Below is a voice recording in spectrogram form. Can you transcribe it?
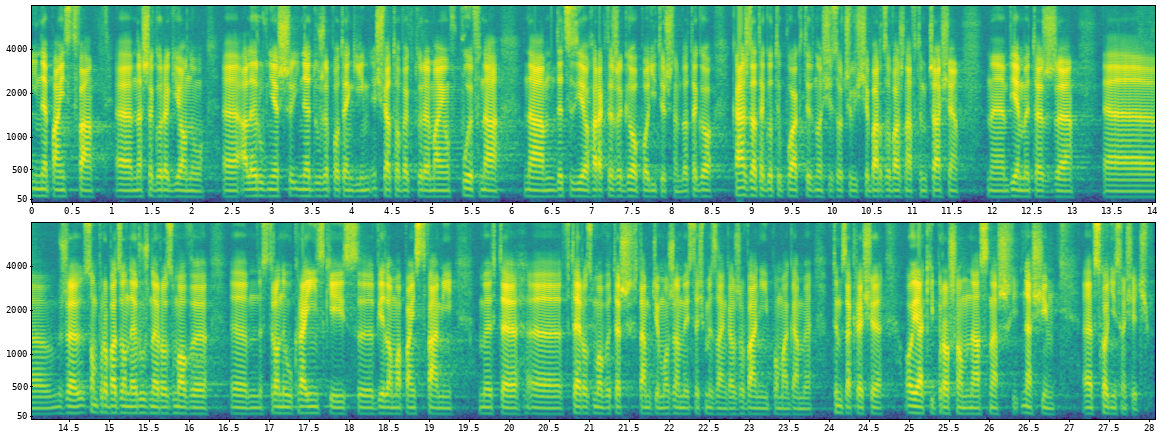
Inne państwa naszego regionu, ale również inne duże potęgi światowe, które mają wpływ na, na decyzje o charakterze geopolitycznym. Dlatego każda tego typu aktywność jest oczywiście bardzo ważna w tym czasie. E, Wiemy też, że e, że są prowadzone różne rozmowy em, strony ukraińskiej z wieloma państwami. My w te, e, w te rozmowy też tam, gdzie możemy, jesteśmy zaangażowani i pomagamy w tym zakresie, o jaki proszą nas nasi, nasi e, wschodni sąsiedzi.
